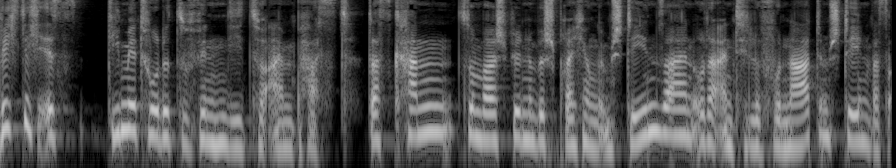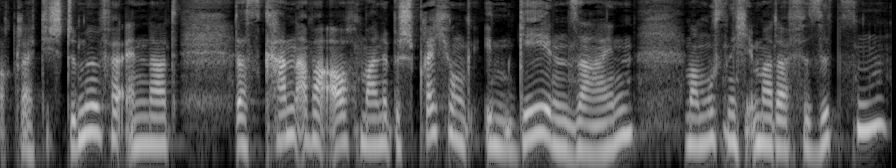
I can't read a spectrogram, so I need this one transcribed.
Wichtig ist, die Methode zu finden, die zu einem passt. Das kann zum Beispiel eine Besprechung im Stehen sein oder ein Telefonat im Stehen, was auch gleich die Stimme verändert. Das kann aber auch mal eine Besprechung im Gehen sein. Man muss nicht immer dafür sitzen.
